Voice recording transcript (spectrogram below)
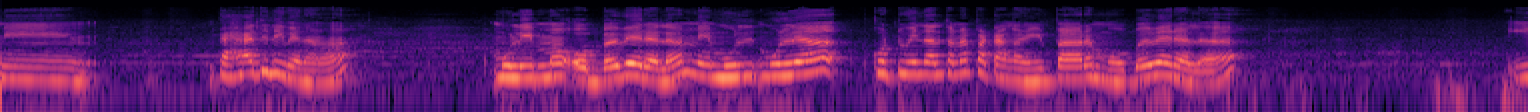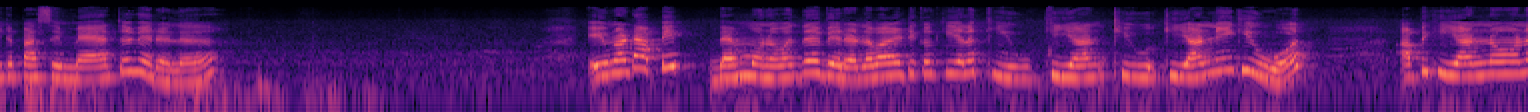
මේ පැහැදිලි වෙනවා. මුලින්ම ඔබ වෙරළ මේ මුල් මුල කොටුවේ ඉඳන් තමයි පටන් ගන්නේ. ඊපාර මොබ වෙරළ ඊට පස්සේ මෑත වෙරළ ඒ වුණාට අපි දැන් මොනවද වෙරළවල් ටික කියලා කියන් කියන්නේ කිව්වොත් අපි කියන්න ඕන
